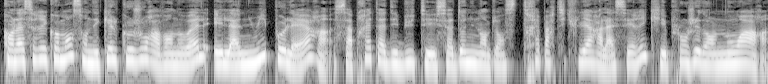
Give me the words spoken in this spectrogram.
Quand la série commence, on est quelques jours avant Noël et la nuit polaire s'apprête à débuter. Ça donne une ambiance très particulière à la série qui est plongée dans le noir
